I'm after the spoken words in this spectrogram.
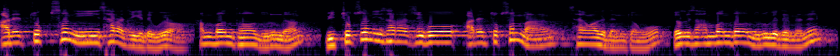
아래쪽 선이 사라지게 되고요. 한 번 더 누르면 위쪽 선이 사라지고 아래쪽 선만 사용하게 되는 경우 여기서 한 번 더 누르게 되면은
